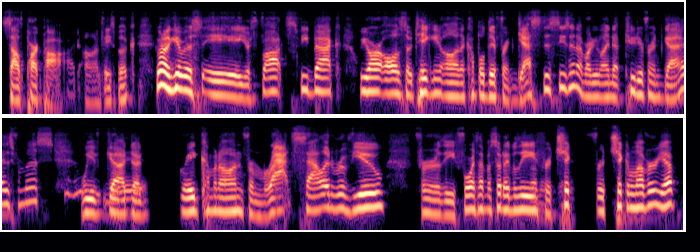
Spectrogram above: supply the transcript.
South Park Pod on Facebook. If you want to give us a your thoughts, feedback, we are also taking on a couple different guests this season. I've already lined up two different guys from us. We've got uh, Greg coming on from Rat Salad Review for the fourth episode, I believe, for Chick for Chicken Lover. Yep.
